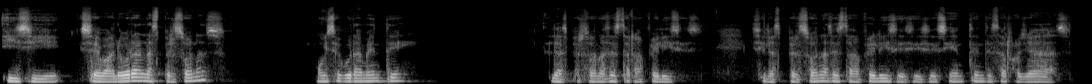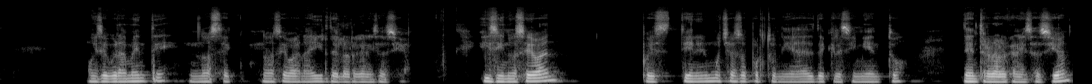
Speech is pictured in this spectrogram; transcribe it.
Y si se valoran las personas, muy seguramente las personas estarán felices. Si las personas están felices y se sienten desarrolladas, muy seguramente no se, no se van a ir de la organización. Y si no se van, pues tienen muchas oportunidades de crecimiento dentro de la organización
